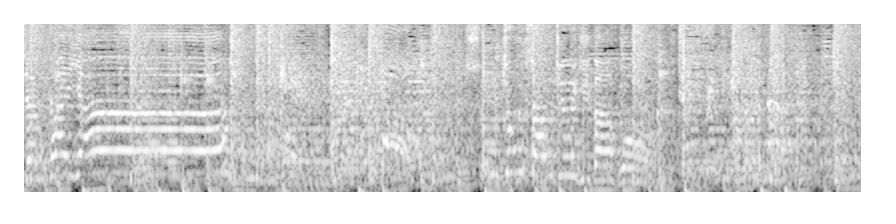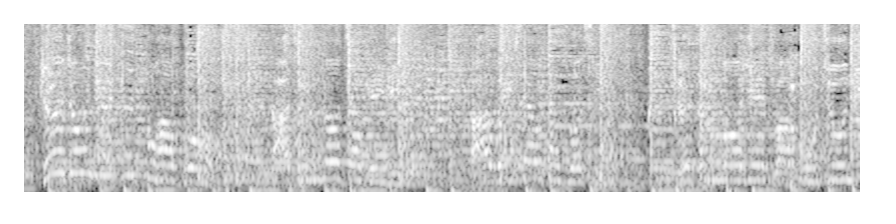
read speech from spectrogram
像太阳，胸中藏着一把火，这种日子不好过，把承诺交给你。把微笑当作信，这怎么也抓不住你。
